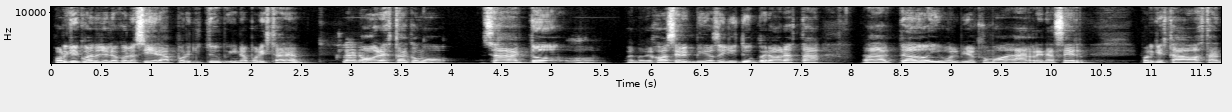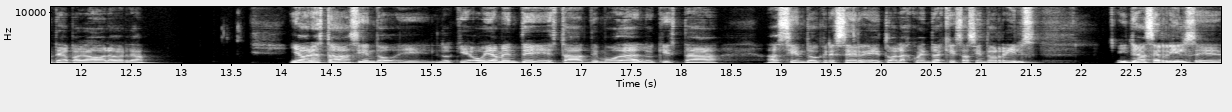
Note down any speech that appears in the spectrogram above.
porque cuando yo lo conocí era por YouTube y no por Instagram. Claro. Ahora está como, se adaptó, o, bueno, dejó de hacer videos en YouTube, pero ahora está adaptado y volvió como a renacer porque estaba bastante apagado, la verdad. Y ahora está haciendo eh, lo que obviamente está de moda, lo que está haciendo crecer eh, todas las cuentas, que está haciendo reels. Y te hace reels eh,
